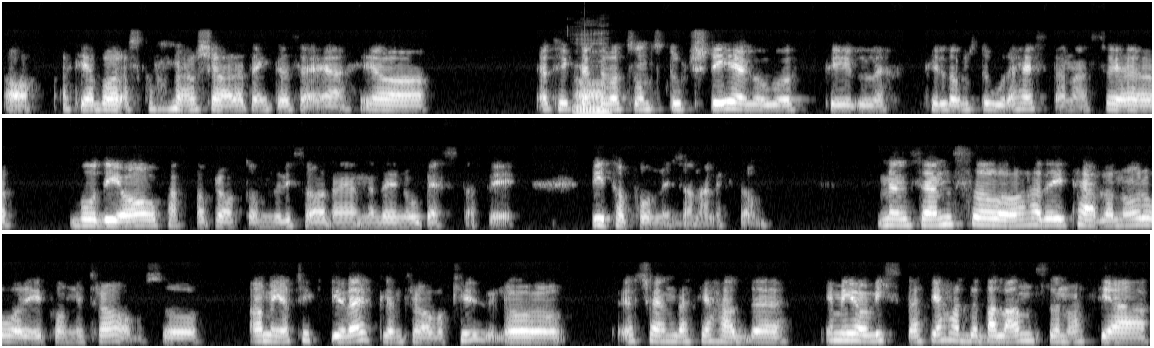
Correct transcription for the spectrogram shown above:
ja, att jag bara ska vara med och köra tänkte jag säga. Jag, jag tyckte ja. att det var ett sånt stort steg att gå upp till, till de stora hästarna. Så jag, både jag och pappa pratade om det. Vi sa nej, men det är nog bäst att vi, vi tar ponnysarna liksom. Men sen så hade jag tävlat några år i ponnytrav så ja, men jag tyckte ju verkligen trav var kul och jag kände att jag hade, ja men jag visste att jag hade balansen och att jag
